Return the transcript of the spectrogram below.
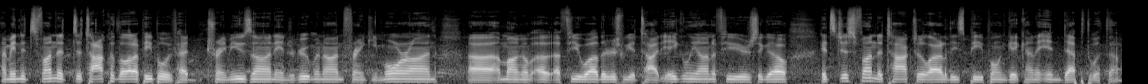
I mean, it's fun to, to talk with a lot of people. We've had Trey Muse on, Andrew Gutman on, Frankie Moore on, uh, among a, a, few others. We had Todd Yeagley on a few years ago. It's just fun to talk to a lot of these people and get kind of in depth with them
